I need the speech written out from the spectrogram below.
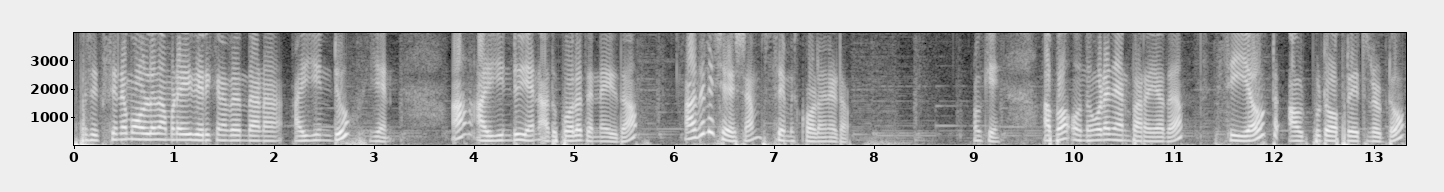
അപ്പോൾ സിക്സിന്റെ മുകളിൽ നമ്മൾ എഴുതിയിരിക്കുന്നത് എന്താണ്? ഐ ഇന്റു എൻ ആ ഐ ഇന്റു എൻ അതുപോലെ തന്നെ എഴുതാം. അതിനുശേഷം സെമിക്കോളൻ ഇടാം. ഓക്കെ അപ്പോൾ ഒന്നും കൂടെ ഞാൻ പറയാതെ സി ഔട്ട് ഔട്ട്പുട്ട് ഓപ്പറേറ്റർ ഇട്ടു.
